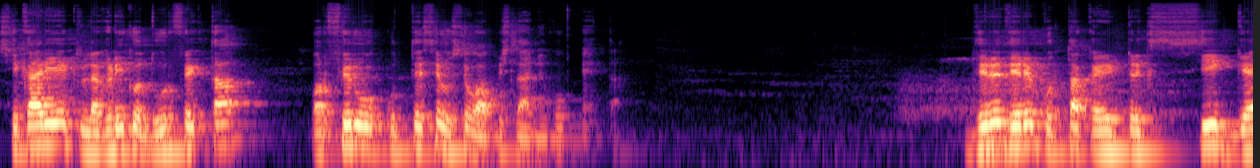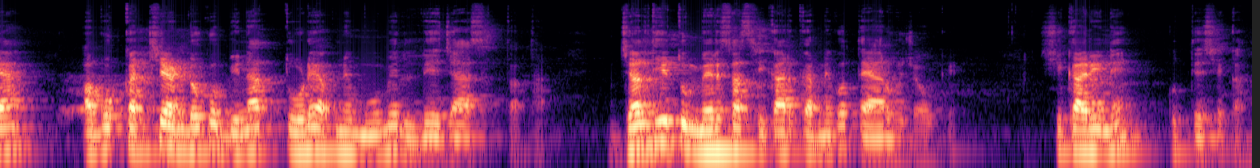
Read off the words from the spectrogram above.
शिकारी एक लकड़ी को दूर फेंकता और फिर वो कुत्ते से उसे वापस लाने को कहता। धीरे धीरे कुत्ता कई ट्रिक्स सीख गया। अब वो कच्चे अंडों को बिना तोड़े अपने मुँह में ले जा सकता था। जल्द ही तुम मेरे साथ शिकार करने को तैयार हो जाओगे, शिकारी ने कुत्ते से कहा।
